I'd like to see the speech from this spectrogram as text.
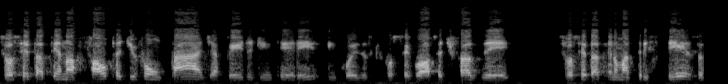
se você está tendo a falta de vontade, a perda de interesse em coisas que você gosta de fazer, se você está tendo uma tristeza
